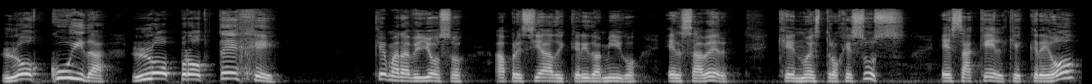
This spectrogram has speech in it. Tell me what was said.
lo cuida, lo protege. Qué maravilloso, apreciado y querido amigo, el saber que nuestro Jesús es aquel que creó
